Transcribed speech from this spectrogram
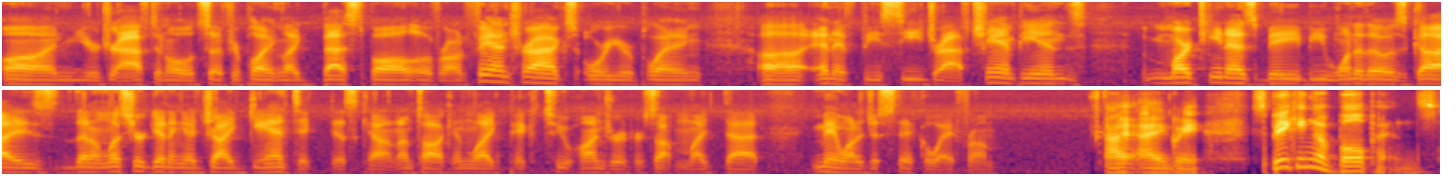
on your draft and hold. So if you're playing like best ball over on Fantrax, or you're playing uh, NFBC Draft Champions, Martinez may be one of those guys that unless you're getting a gigantic discount, and I'm talking like pick 200 or something like that, you may want to just stick away from. I, I agree. Speaking of bullpens,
